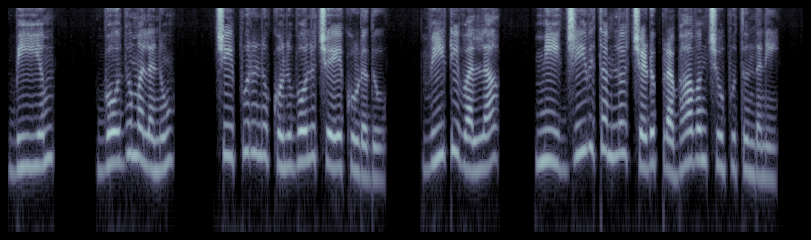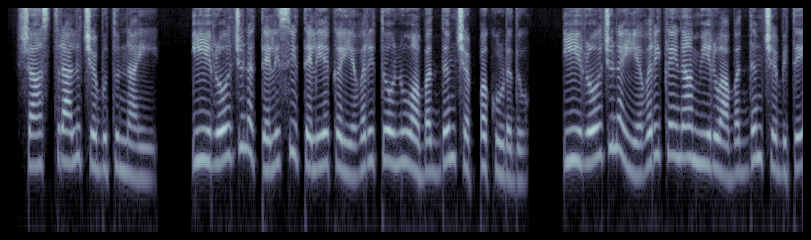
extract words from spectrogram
బియ్యం గోధుమలను చీపురును కొనుగోలు చేయకూడదు. వీటి వల్ల మీ జీవితంలో చెడు ప్రభావం చూపుతుందని శాస్త్రాలు చెబుతున్నాయి. ఈ రోజున తెలిసి తెలియక ఎవరితోనూ అబద్ధం చెప్పకూడదు. ఈ రోజున ఎవరికైనా మీరు అబద్ధం చెబితే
